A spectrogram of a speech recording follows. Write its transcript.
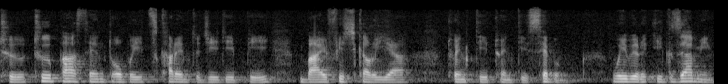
to 2% of its current GDP by fiscal year 2027. We will examine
